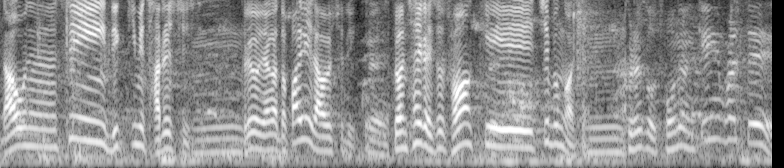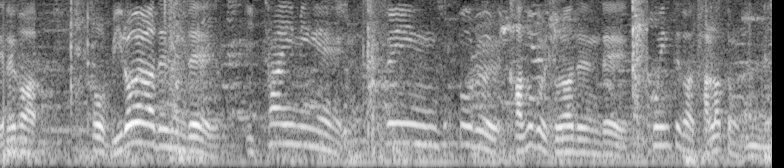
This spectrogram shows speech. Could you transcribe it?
나오는 스윙 느낌이 다를 수 있어 요 음. 그리고 얘가 더 빨리 나올 수도 있고 네. 그런 차이가 있어서 정확히 찝은 것 같아요 음, 그래서 저는 게임 할 때 내가 더 밀어야 되는데 이 타이밍에 스윙 속도를 가속을 줘야 되는데 포인트가 달랐던 것 같아요.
